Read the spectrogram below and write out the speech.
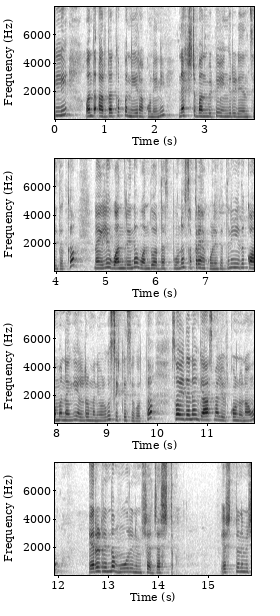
ಇಲ್ಲಿ ಒಂದು ಅರ್ಧ ಕಪ್ ನೀರು ಹಾಕ್ಕೊಂಡೇನಿ ನೆಕ್ಸ್ಟ್ ಬಂದುಬಿಟ್ಟು ಇಂಗ್ರೀಡಿಯೆಂಟ್ಸ್ ಇದಕ್ಕೆ ನಾ ಇಲ್ಲಿ ಒಂದರಿಂದ ಒಂದು ಅರ್ಧ ಸ್ಪೂನ್ ಸಕ್ಕರೆ ಹಾಕ್ಕೊಳಿಕತ್ತೀನಿ. ಇದು ಕಾಮನ್ ಆಗಿ ಎಲ್ಲರ ಮನೆಯೊಳಗೂ ಸಿಕ್ಕೇ ಸಿಗುತ್ತಾ? ಸೊ ಇದನ್ನು ಗ್ಯಾಸ್ ಮೇಲೆ ಇಟ್ಕೊಂಡು ನಾವು ಎರಡರಿಂದ ಮೂರು ನಿಮಿಷ ಜಸ್ಟ್ ಎಷ್ಟು ನಿಮಿಷ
